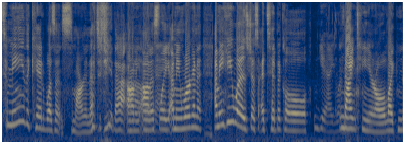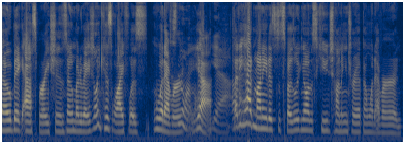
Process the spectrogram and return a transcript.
To me, the kid wasn't smart enough to do that, Oh, okay. honestly. I mean, we're going to, I mean, he was just a typical Yeah, 19 year old, like no big aspirations, no motivation. Like his life was whatever. Yeah. Yeah, But he had money to supposedly go on this huge hunting trip and whatever. And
